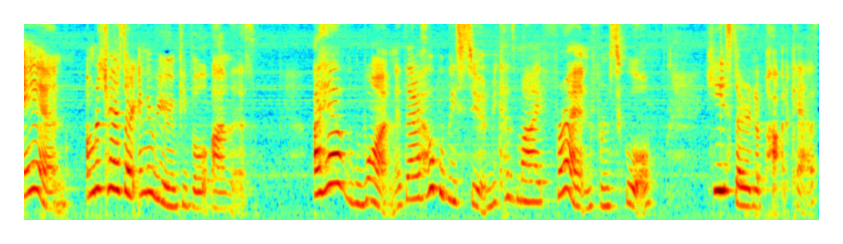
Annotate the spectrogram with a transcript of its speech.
and I'm to try to start interviewing people on this. I have one that I hope will be soon because my friend from school, he started a podcast.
